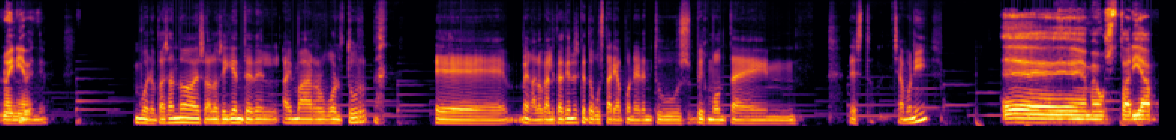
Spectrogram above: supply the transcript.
no hay nieve. Bueno, pasando a eso, a lo siguiente del Aymar World Tour. Eh, venga, localizaciones que te gustaría poner en tus Big Mountain de esto. Chamonix. Eh, me gustaría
